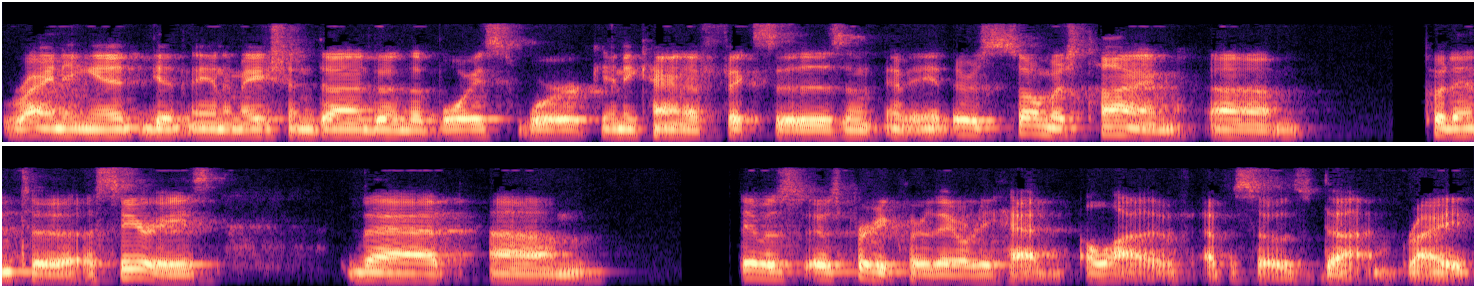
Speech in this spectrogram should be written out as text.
writing it, getting animation done, doing the voice work, any kind of fixes, and, and there's so much time um, put into a series that um, it was it was pretty clear they already had a lot of episodes done, right?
